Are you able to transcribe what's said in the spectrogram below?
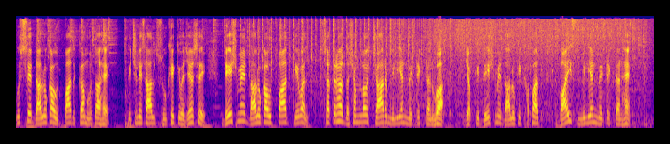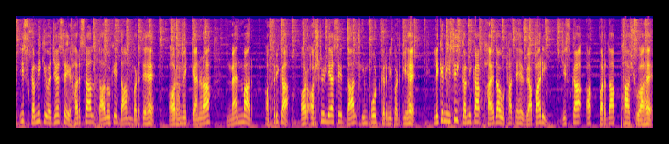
उससे दालों का उत्पाद कम होता है। पिछले साल सूखे की वजह से देश में दालों का उत्पाद केवल 17.4 मिलियन मीट्रिक टन हुआ जबकि देश में दालों की खपत 22 मिलियन मीट्रिक टन है। इस कमी की वजह से हर साल दालों के दाम बढ़ते हैं और हमें कनाडा, म्यांमार अफ्रीका और ऑस्ट्रेलिया से दाल इंपोर्ट करनी पड़ती है। लेकिन इसी कमी का फ़ायदा उठाते हैं व्यापारी, जिसका अब पर्दाफाश हुआ है।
